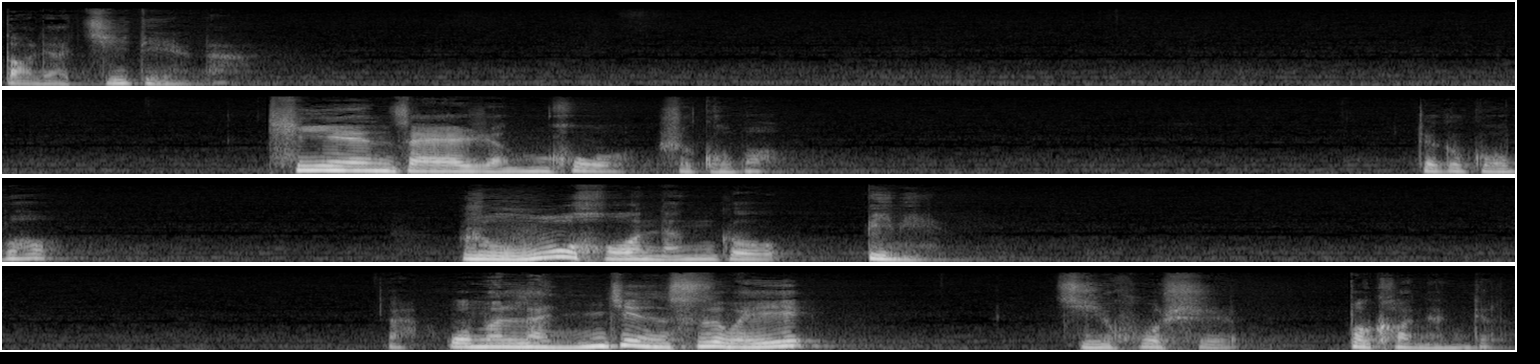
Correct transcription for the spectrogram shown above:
到了极点了，天灾人祸是果报，这个果报。如何能够避免？啊，我们冷静思维，几乎是不可能的了。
